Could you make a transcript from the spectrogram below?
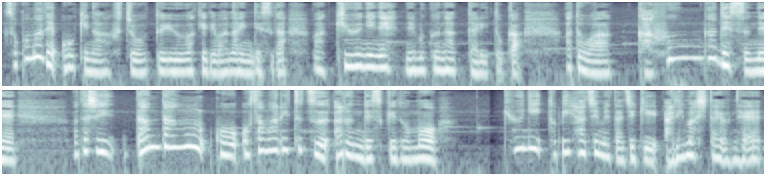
そこまで大きな不調というわけではないんですが、まあ、急にね眠くなったりとかあとは花粉がですね私だんだんこう収まりつつあるんですけども急に飛び始めた時期ありましたよね。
